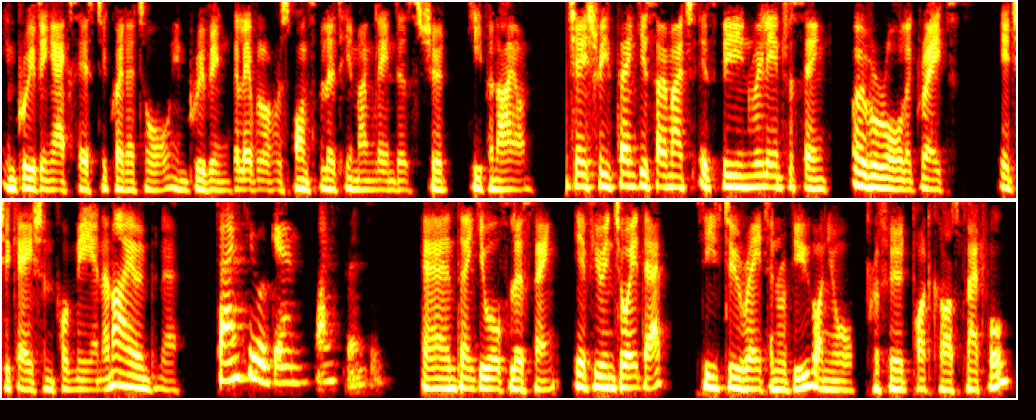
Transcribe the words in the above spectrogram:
improving access to credit or improving the level of responsibility among lenders should keep an eye on. Jay Jayshree, thank you so much. It's been really interesting. Overall, a great education for me and an eye opener. Thank you again. Thanks, Brendan. And thank you all for listening. If you enjoyed that, please do rate and review on your preferred podcast platform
